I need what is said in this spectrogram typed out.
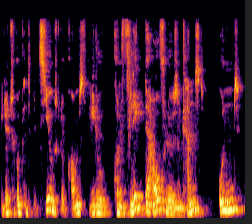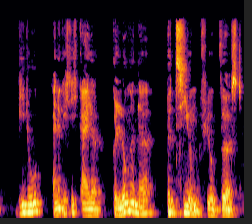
wie du zurück ins Beziehungsglück kommst, wie du Konflikte auflösen kannst und wie du eine richtig geile, gelungene Beziehung führen wirst.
